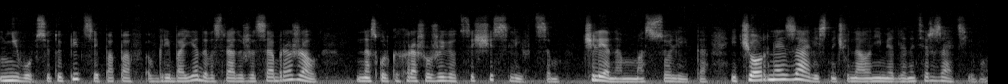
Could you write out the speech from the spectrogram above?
не вовсе тупицей, попав в Грибоедово, сразу же соображал, насколько хорошо живется счастливцем, членом Массолита, и черная зависть начинала немедленно терзать его.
